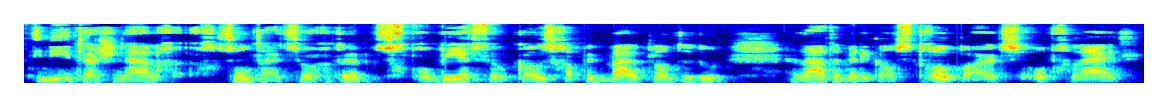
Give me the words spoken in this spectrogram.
in die internationale gezondheidszorg. Toen heb ik dus geprobeerd veel coachschap in het buitenland te doen. En later ben ik als tropenarts opgeleid.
